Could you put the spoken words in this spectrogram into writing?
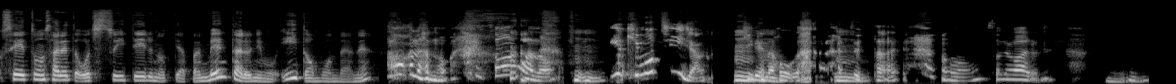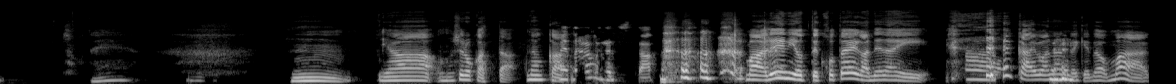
整頓されて落ち着いているのってやっぱりメンタルにもいいと思うんだよね。そうなの。そうなの。いや、気持ちいいじゃん。綺麗な方が。絶対、うん。それはあるね。うん、そうね。うん。いやー、面白かった。なんか、まあ、例によって答えが出ない 会話なんだけど、まあ、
